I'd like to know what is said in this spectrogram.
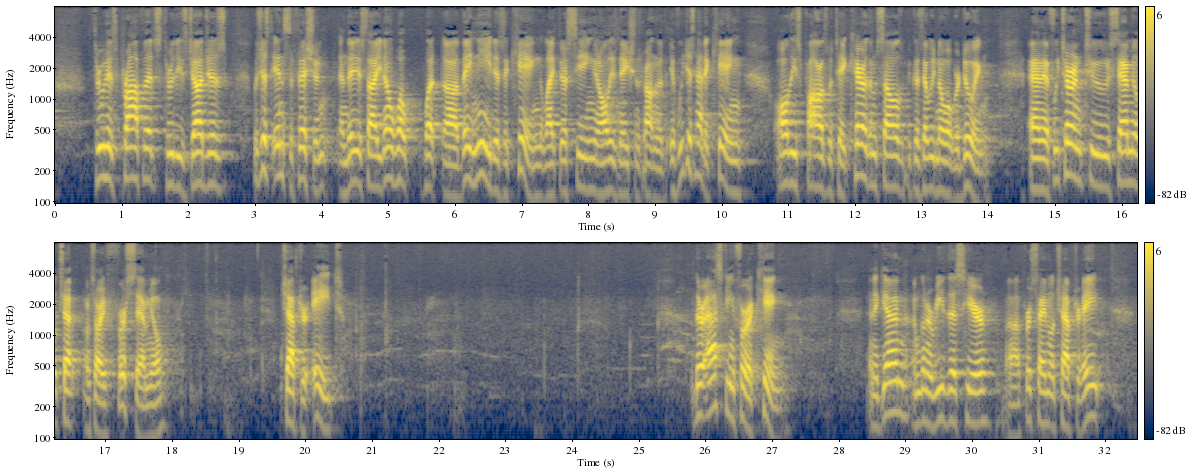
through his prophets, through these judges, was just insufficient. And they decided, you know what, what uh, they need is a king, like they're seeing in all these nations around them. If we just had a king, all these problems would take care of themselves because then we know what we're doing. And if we turn to Samuel, chap- I'm sorry, 1 Samuel, chapter 8. They're asking for a king. And again, I'm going to read this here, uh, 1 Samuel chapter 8.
